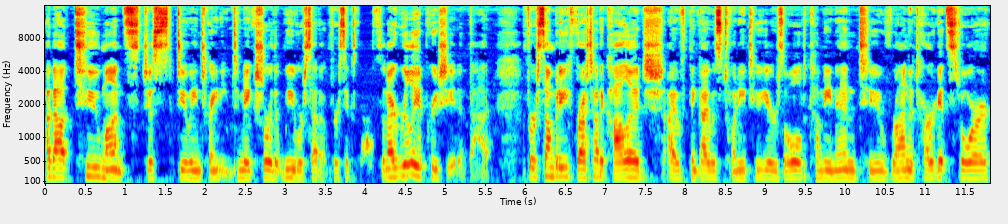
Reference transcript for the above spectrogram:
about two months just doing training to make sure that we were set up for success. And I really appreciated that. For somebody fresh out of college, I think I was 22 years old coming in to run a Target store.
